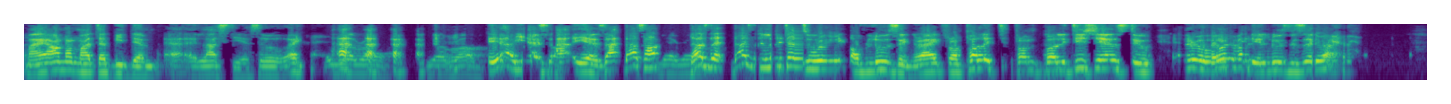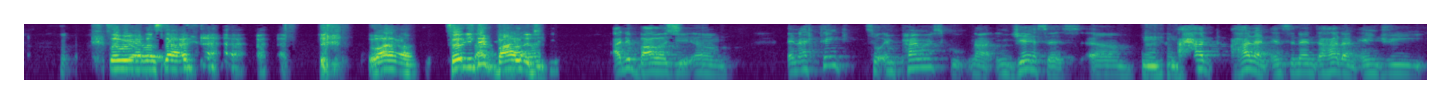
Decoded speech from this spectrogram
my alma mater beat them uh, last year, so You're wrong. You're wrong. yeah, yes, uh, yes, that, that's how. That's the that's the latest way of losing, right? From polit- from politicians to everywhere, wherever they lose, they say, so we understand. wow. So you did biology. I did biology. Um, and I think so in primary school now in JSS, um, Mhm. I had I had an incident. I had an injury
